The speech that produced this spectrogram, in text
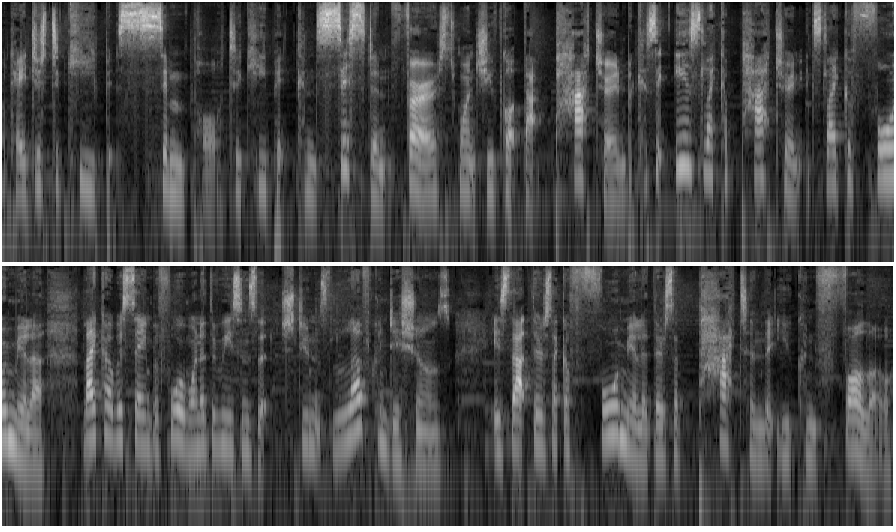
Okay, just to keep it simple, to keep it consistent first, once you've got that pattern, because it is like a pattern, it's like a formula. Like I was saying before, one of the reasons that students love conditionals is that there's like a formula, there's a pattern that you can follow.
